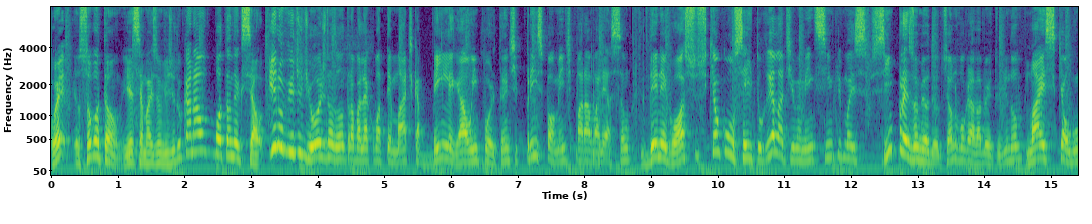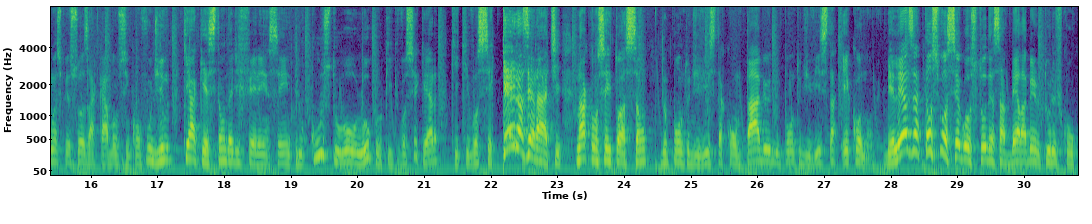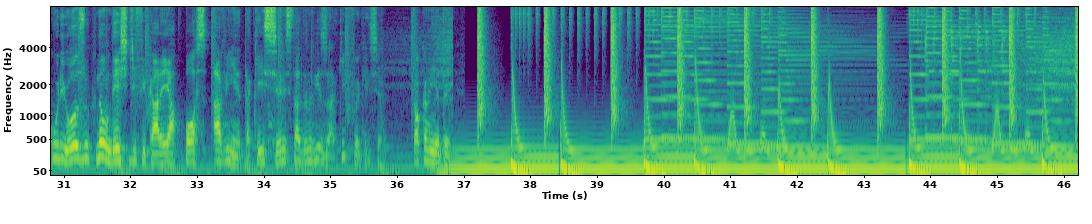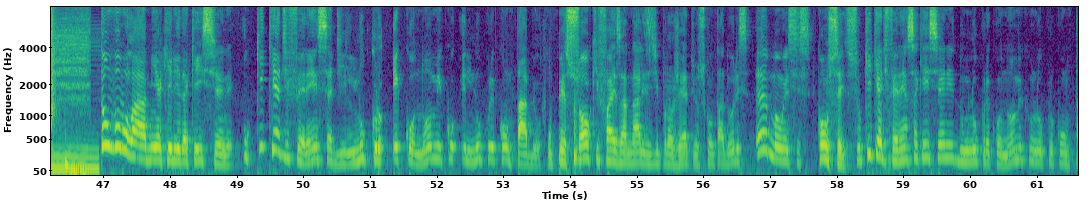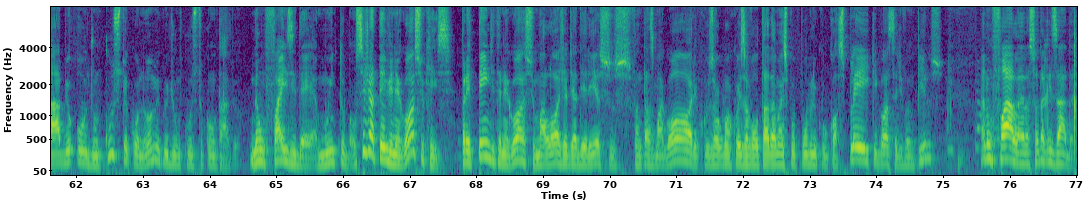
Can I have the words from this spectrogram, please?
Oi, eu sou o Botão e esse é mais um vídeo do canal Botão do Excel. E no vídeo de hoje nós vamos trabalhar com uma temática bem legal e importante, principalmente para avaliação de negócios, que é um conceito relativamente simples, mas simples, oh meu Deus do céu, não vou gravar abertura de novo, mas que algumas pessoas acabam se confundindo, que é a questão da diferença entre o custo ou o lucro, o que, que você quer, o que, que você queira, Zerati, na conceituação do ponto de vista contábil e do ponto de vista econômico. Beleza? Então se você gostou dessa bela abertura e ficou curioso, não deixe de ficar aí após a vinheta. Keiciane está dando risada. O que foi, Keiciane? Toca a vinheta aí. Vamos lá, minha querida Keisiane, o que, que é a diferença de lucro econômico e lucro contábil? O pessoal que faz análise de projeto e os contadores amam esses conceitos. O que, que é a diferença, Keisiane, de um lucro econômico, um lucro contábil ou de um custo econômico e de um custo contábil? Não faz ideia, muito bom. Você já teve negócio, Keisi? Pretende ter negócio? Uma loja de adereços fantasmagóricos, alguma coisa voltada mais para o público cosplay que gosta de vampiros? Ela não fala, ela só dá risada.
